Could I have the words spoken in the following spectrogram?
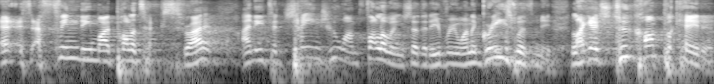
It's offending my politics, right? I need to change who I'm following so that everyone agrees with me. Like, it's too complicated.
